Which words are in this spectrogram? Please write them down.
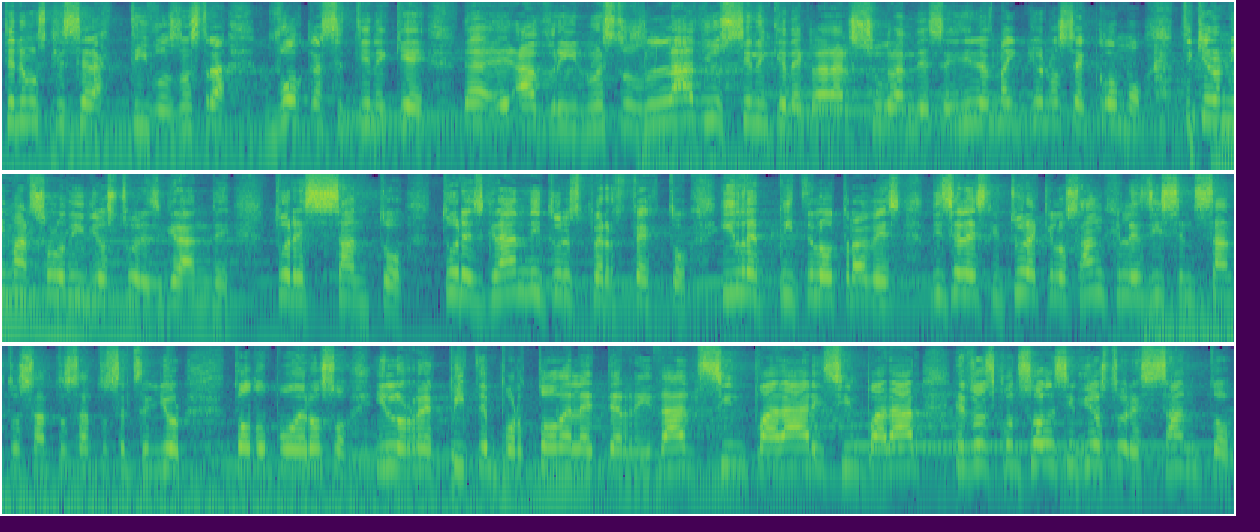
tenemos que ser activos, nuestra boca se tiene que eh, abrir, nuestros labios tienen que declarar su grandeza. Y dirás, Mike, yo no sé cómo, te quiero animar, solo di Dios, tú eres grande, tú eres santo, tú eres grande y tú eres perfecto. Y repítelo otra vez. Dice la escritura que los ángeles dicen, santo, santo, santo es el Señor Todopoderoso. Y lo repiten por toda la eternidad, sin parar y sin parar. Entonces con solo decir, Dios, tú eres santo,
